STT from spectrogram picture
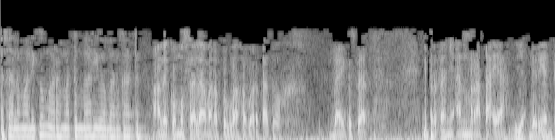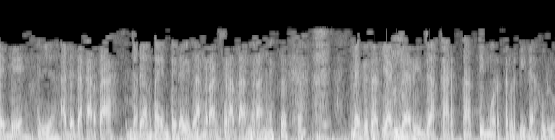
Assalamualaikum warahmatullahi wabarakatuh. Waalaikumsalam warahmatullahi wabarakatuh. Baik Ustaz. Di pertanyaan merata ya, ya. dari NTB, ya. ada Jakarta, Jakarta dan NTB dari Tangerang Selatan. Baik Ustaz, yang dari Jakarta Timur terlebih dahulu.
